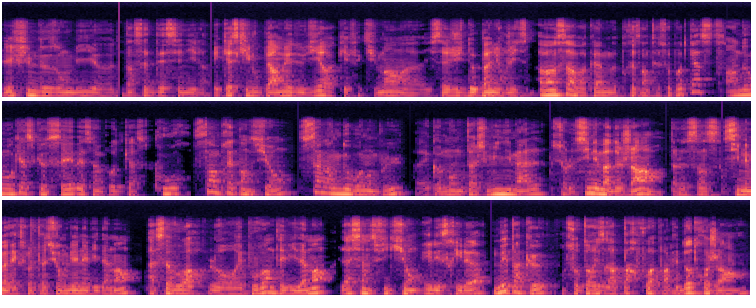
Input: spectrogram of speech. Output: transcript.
les films de zombies euh, dans cette décennie-là. Et qu'est-ce qui nous permet de dire qu'effectivement, euh, il s'agit de panurgisme? Avant ça, on va quand même présenter ce podcast. En deux mots, qu'est-ce que c'est? Ben, C'est un podcast court, sans prétention, sans langue de bois non plus, avec un montage minimal sur le cinéma de genre, dans le sens cinéma d'exploitation bien évidemment, à savoir l'horreur épouvante évidemment, la science-fiction et les thrillers, mais pas que. On s'autorisera parfois à parler d'autres genres.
